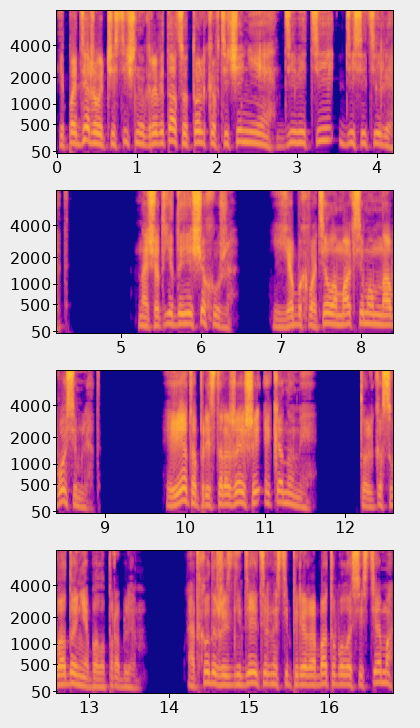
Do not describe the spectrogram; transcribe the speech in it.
и поддерживать частичную гравитацию только в течение 9-10 лет. Насчет еды еще хуже. Ее бы хватило максимум на 8 лет. И это при строжайшей экономии. Только с водой не было проблем. Отходы жизнедеятельности перерабатывала система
